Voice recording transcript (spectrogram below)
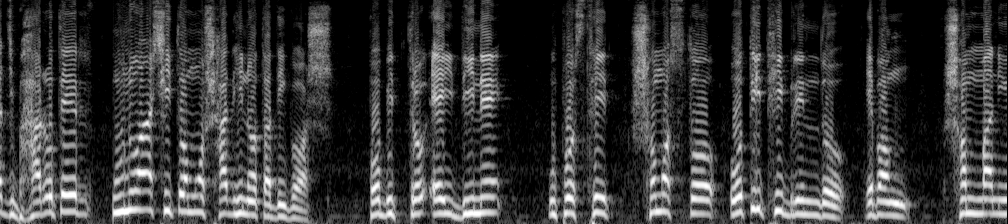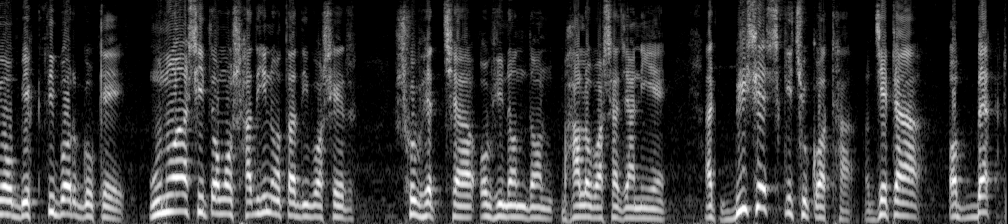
আজ ভারতের উনআশিতম স্বাধীনতা দিবস। পবিত্র এই দিনে উপস্থিত সমস্ত অতিথিবৃন্দ এবং সম্মানীয় ব্যক্তিবর্গকে উনআশিতম স্বাধীনতা দিবসের শুভেচ্ছা, অভিনন্দন, ভালোবাসা জানিয়ে আর বিশেষ কিছু কথা যেটা অব্যক্ত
